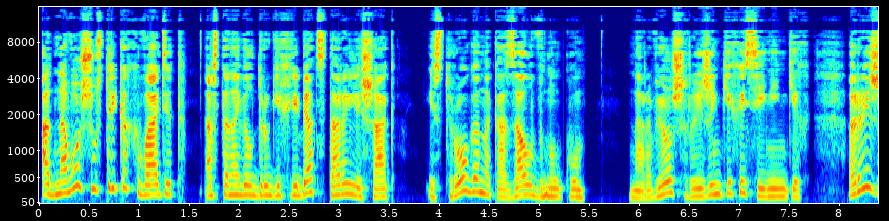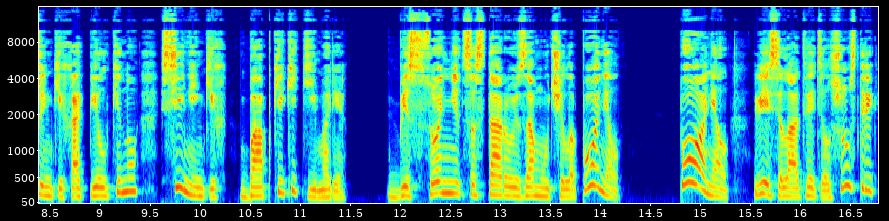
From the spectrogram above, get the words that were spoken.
«Одного Шустрика хватит», — остановил других ребят старый лишак и строго наказал внуку. «Нарвешь рыженьких и синеньких. Рыженьких Опилкину, синеньких бабке Кикиморе. Бессонница старую замучила, понял?» «Понял», — весело ответил Шустрик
